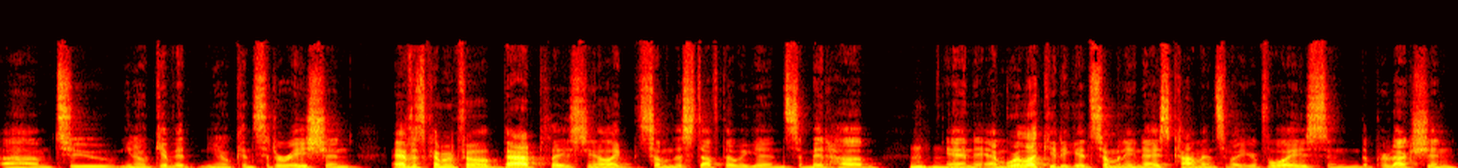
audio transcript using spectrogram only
um, to you know give it you know consideration, And if it's coming from a bad place, you know, like some of the stuff that we get in SubmitHub, Mhm. and and we're lucky to get so many nice comments about your voice and the production.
